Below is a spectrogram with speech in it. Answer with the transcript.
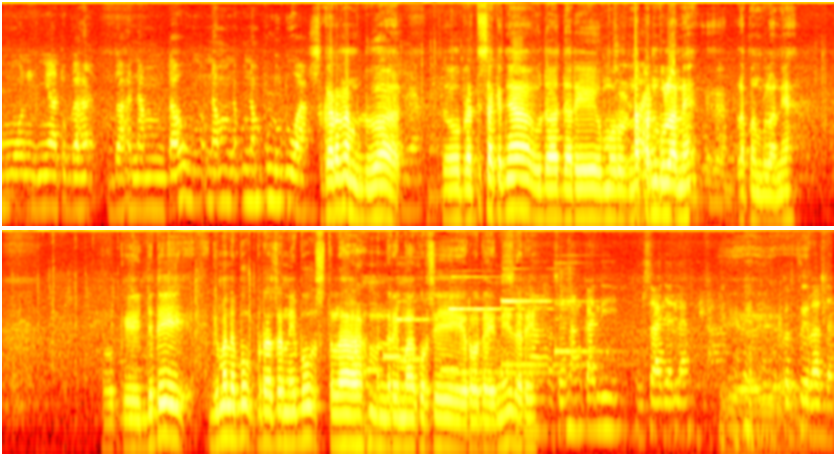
umurnya tuh udah udah 6 tahun 6 62. Sekarang 62. So, berarti sakitnya udah dari umur 8 bulan ya? 8 bulan ya. Oke, jadi gimana Bu perasaan Ibu setelah menerima kursi roda ini dari Senang, senang kali bisa jalan. Kursi roda.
